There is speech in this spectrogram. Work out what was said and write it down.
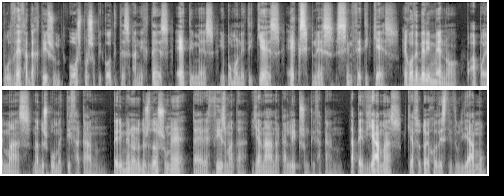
που δεν θα τα χτίσουν ως προσωπικότητες ανοιχτές, έτοιμες, υπομονετικές, έξυπνες, συνθετικές. Εγώ δεν περιμένω από εμάς να τους πούμε τι θα κάνουν. Περιμένω να τους δώσουμε τα ερεθίσματα για να ανακαλύψουν τι θα κάνουν. Τα παιδιά μας, και αυτό το έχω δει στη δουλειά μου,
